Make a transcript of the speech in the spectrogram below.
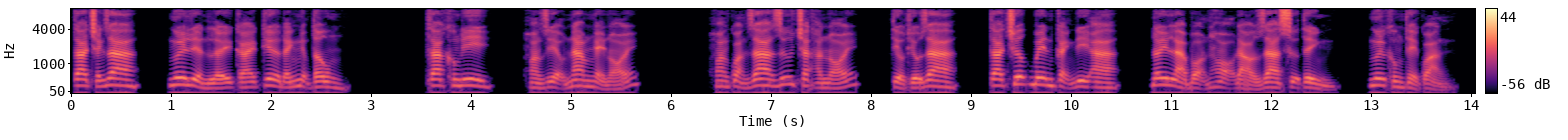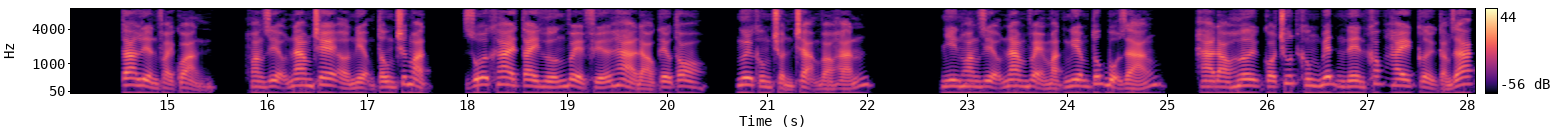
Ta tránh ra, ngươi liền lấy cái kia đánh niệm tông. Ta không đi, Hoàng Diệu Nam nhảy nói. Hoàng quản gia giữ chặt hắn nói, tiểu thiếu gia, ta trước bên cạnh đi à, đây là bọn họ đào ra sự tình, ngươi không thể quản. Ta liền phải quản, Hoàng Diệu Nam che ở niệm tông trước mặt, duỗi khai tay hướng về phía hà đào kêu to, ngươi không chuẩn chạm vào hắn. Nhìn Hoàng Diệu Nam vẻ mặt nghiêm túc bộ dáng, hà đào hơi có chút không biết nên khóc hay cười cảm giác,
